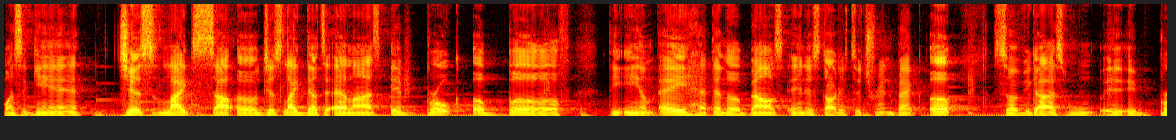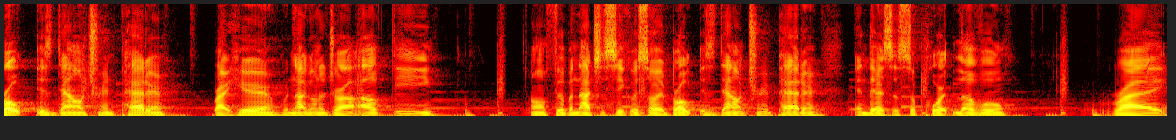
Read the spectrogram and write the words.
Once again, just like uh, just like Delta Airlines, it broke above the EMA, had that little bounce, and it started to trend back up. So if you guys, it, it broke its downtrend pattern right here. We're not gonna draw out the um, Fibonacci sequence. So it broke its downtrend pattern and there's a support level right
